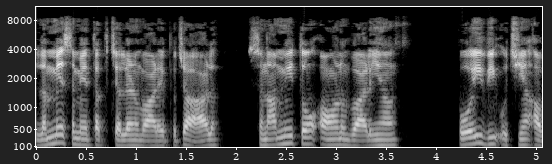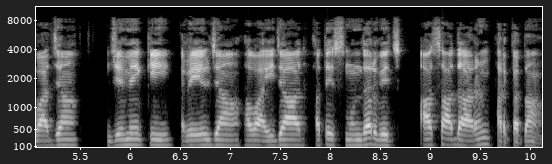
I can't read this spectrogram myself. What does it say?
ਲੰਮੇ ਸਮੇਂ ਤੱਕ ਚੱਲਣ ਵਾਲੇ ਭੂਚਾਲ, ਸੁਨਾਮੀ ਤੋਂ ਆਉਣ ਵਾਲੀਆਂ ਕੋਈ ਵੀ ਉੱਚੀਆਂ ਆਵਾਜ਼ਾਂ, ਜਿਵੇਂ ਕਿ ਰੇਲ ਜਾਂ ਹਵਾਈ ਜਹਾਜ਼ ਅਤੇ ਸਮੁੰਦਰ ਵਿੱਚ ਅਸਾਧਾਰਨ ਹਰਕਤਾਂ।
